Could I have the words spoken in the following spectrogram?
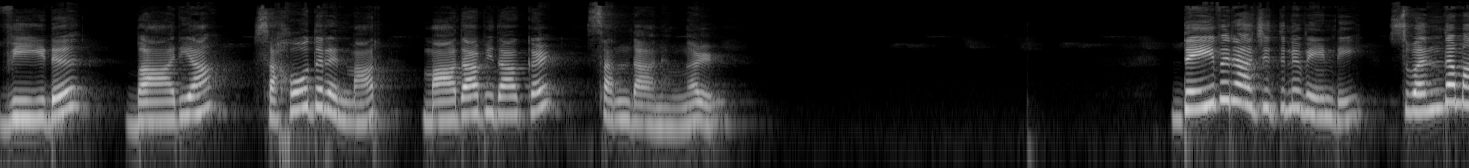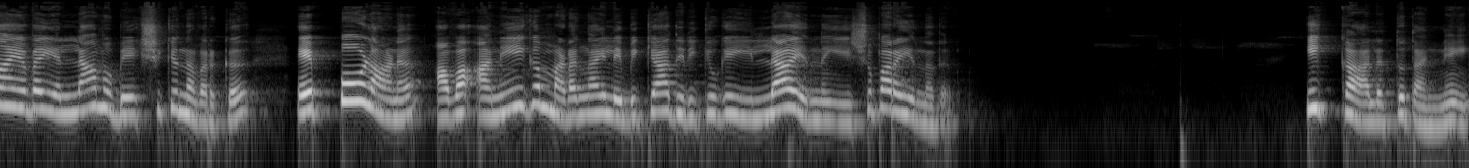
വീട് ഭാര്യ സഹോദരന്മാർ മാതാപിതാക്കൾ സന്താനങ്ങൾ. ദൈവരാജ്യത്തിനു വേണ്ടി സ്വന്തമായവയെല്ലാം ഉപേക്ഷിക്കുന്നവർക്ക് എപ്പോഴാണ് അവ അനേകം മടങ്ങായി ലഭിക്കാതിരിക്കുകയില്ല എന്ന് യേശു പറയുന്നത്? ഇക്കാലത്തു തന്നെ.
